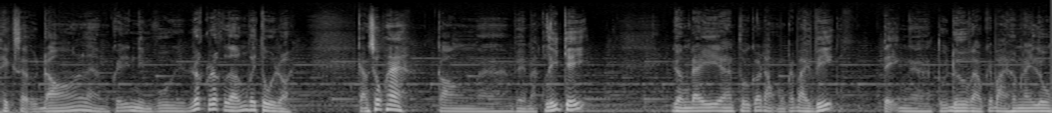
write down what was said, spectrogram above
Thiệt sự đó là một cái niềm vui rất rất lớn với tôi rồi. Cảm xúc ha. Còn à, về mặt lý trí gần đây à, tôi có đọc một cái bài viết tiện à, tôi đưa vào cái bài hôm nay luôn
